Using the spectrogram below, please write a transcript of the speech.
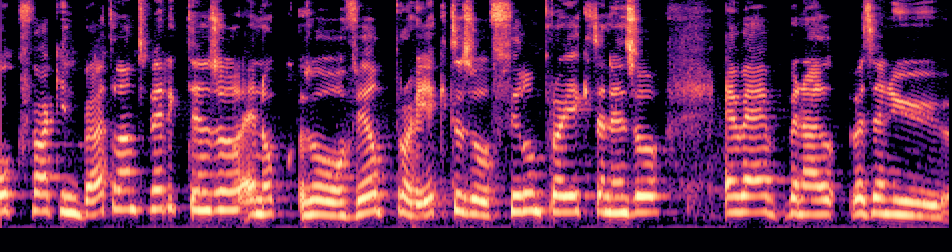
ook vaak in het buitenland werkt en zo. En ook zo veel projecten, zo filmprojecten en zo. En wij, hebben al, wij zijn nu eh,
